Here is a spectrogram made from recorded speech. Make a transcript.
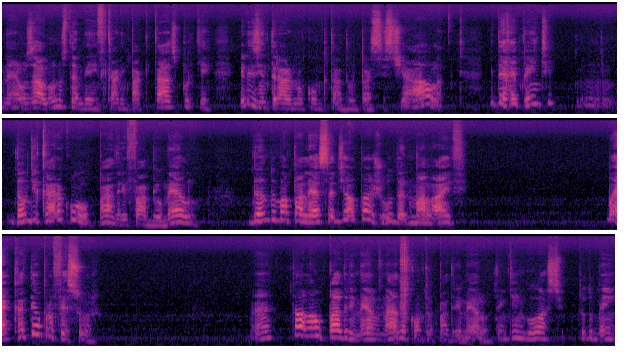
né, os alunos também ficaram impactados porque eles entraram no computador para assistir a aula e, de repente, dão de cara com o padre Fábio Melo dando uma palestra de autoajuda numa live. Ué, cadê o professor? Né? Tá lá o Padre Melo, nada contra o Padre Melo, tem quem goste, tudo bem.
